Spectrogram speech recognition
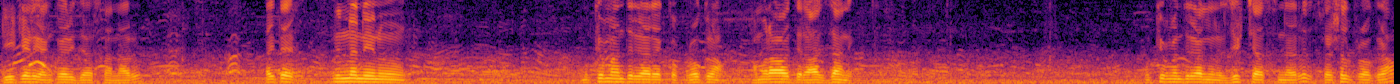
డీటెయిల్గా ఎంక్వైరీ చేస్తున్నారు. అయితే నిన్న నేను ముఖ్యమంత్రి గారి యొక్క ప్రోగ్రాం అమరావతి రాజధాని ముఖ్యమంత్రి గారు నన్ను విజిట్ చేస్తున్నారు. స్పెషల్ ప్రోగ్రాం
